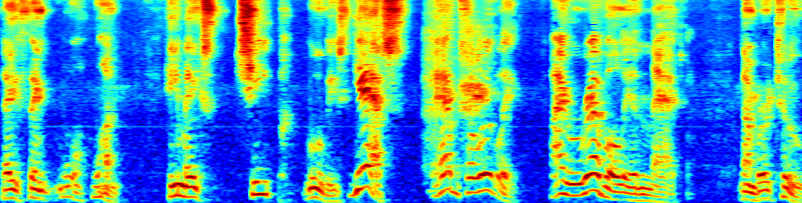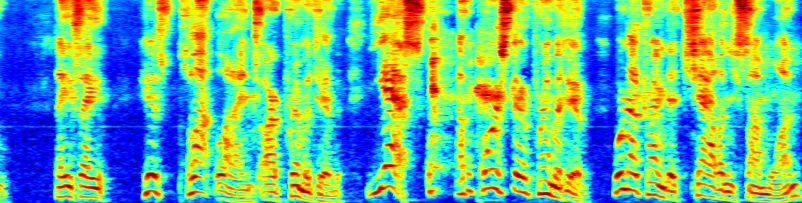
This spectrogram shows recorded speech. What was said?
they think, well, one, he makes cheap movies. Yes, absolutely. I revel in that. Number two, they say his plot lines are primitive. Yes, of course they're primitive. We're not trying to challenge someone.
